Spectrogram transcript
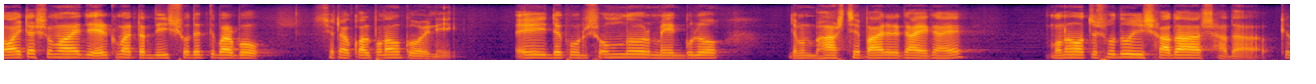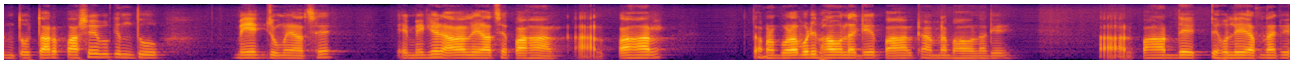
নয়টার সময় যে এরকম একটা দৃশ্য দেখতে পারব সেটা কল্পনাও করিনি। এই দেখুন সুন্দর মেঘগুলো যেমন ভাসছে পাহাড়ের গায়ে গায়ে, মনে হচ্ছে শুধুই সাদা সাদা, কিন্তু তার পাশেও কিন্তু মেঘ জমে আছে। এই মেঘের আড়ালে আছে পাহাড়, আর পাহাড় তো আমার বরাবরই ভালো লাগে, পাহাড় কার না ভালো লাগে। আর পাহাড় দেখতে হলে আপনাকে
